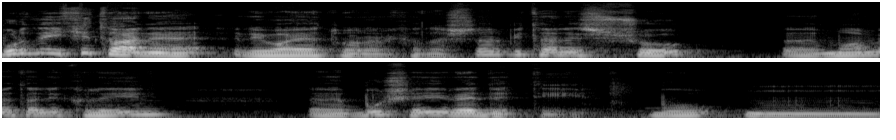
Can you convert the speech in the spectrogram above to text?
Burada iki tane rivayet var arkadaşlar. Bir tanesi şu. e, Muhammed Ali Clay'in e, bu şeyi reddettiği. Bu hmm,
